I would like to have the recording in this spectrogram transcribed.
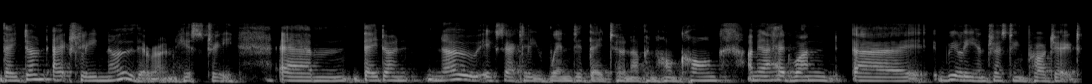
they don't actually know their own history. Um, they don't know exactly when did they turn up in Hong Kong. I mean, I had one uh, really interesting project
